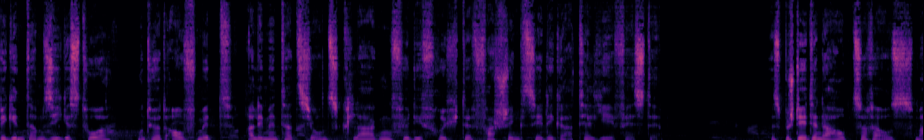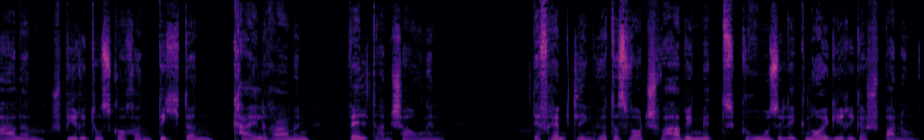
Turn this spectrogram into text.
beginnt am Siegestor und hört auf mit Alimentationsklagen für die Früchte faschingsseliger Atelierfeste. Es besteht in der Hauptsache aus Malern, Spirituskochern, Dichtern, Keilrahmen, Weltanschauungen. Der Fremdling hört das Wort Schwabing mit gruselig neugieriger Spannung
